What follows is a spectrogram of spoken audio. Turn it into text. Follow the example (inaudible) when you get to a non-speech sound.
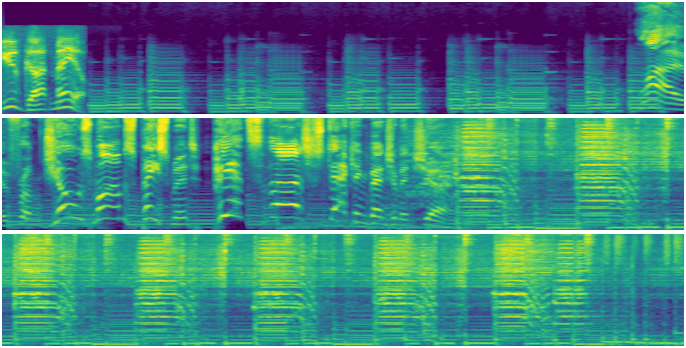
You've got mail. Live from Joe's mom's basement, it's the Stacking Benjamin Show.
